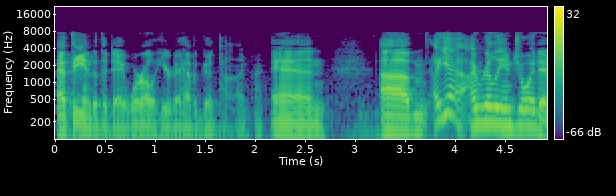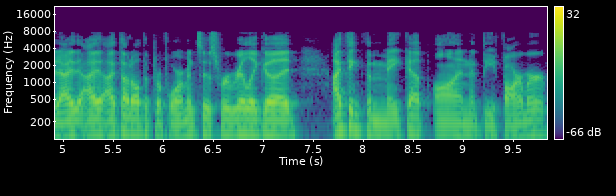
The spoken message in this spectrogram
at the end of the day, we're all here to have a good time. And um, yeah, I really enjoyed it. I, I, I thought all the performances were really good. I think the makeup on the farmer,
